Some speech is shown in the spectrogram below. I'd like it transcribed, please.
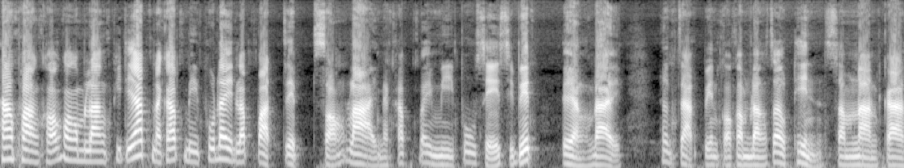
ทางฝั่งของกองกำลัง PDF นะครับ มีผู้ได้รับบาดเจ็บ2รายนะครับ ไม่มีผู้เสียชีวิตแต่อย่างใด เนื่องจากเป็นกองกำลังเจ้าถิ่นสำนาญการ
